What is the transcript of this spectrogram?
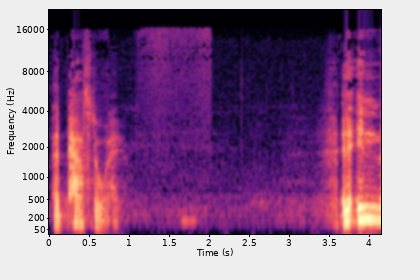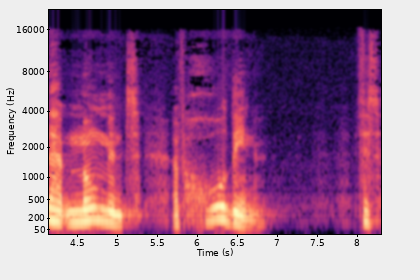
had passed away. And in that moment of holding this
